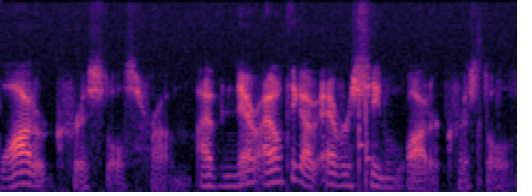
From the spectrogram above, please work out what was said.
water crystals from? I've never, I don't think I've ever seen water crystals.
